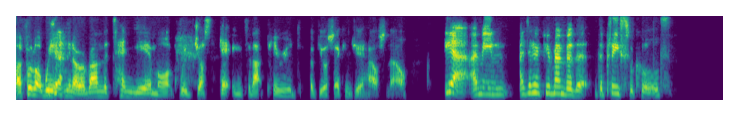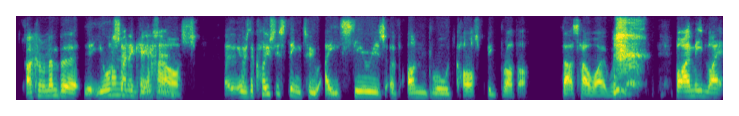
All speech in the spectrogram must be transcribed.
i feel like we're Yeah. you know around the 10 year mark we're just getting to that period of your second year house now Yeah, I mean, I don't know if you remember that the police were called. I can remember that your On second year occasion. house uh, it was the closest thing to a series of unbroadcast big brother that's how i would but I mean like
